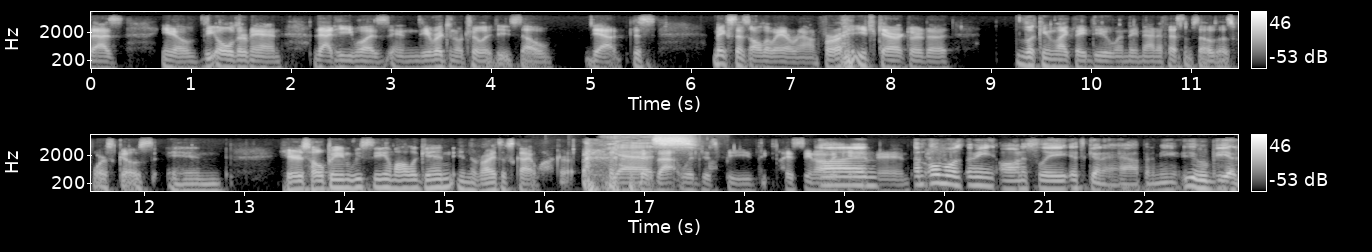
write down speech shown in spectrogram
as you know the older man that he was in the original trilogy. So yeah, just makes sense all the way around for each character to looking like they do when they manifest themselves as Force ghosts. And here's hoping we see them all again in the Rise of Skywalker. Yes, that would just be the icing on the cake. Man. I'm almost. I mean, honestly, it's gonna happen. I mean, it would be a.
